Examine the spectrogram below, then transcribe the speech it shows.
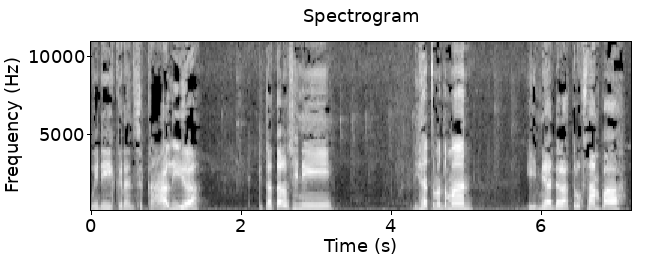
Widih, keren sekali ya. Kita taruh sini. Lihat teman-teman. Ini adalah truk sampah.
